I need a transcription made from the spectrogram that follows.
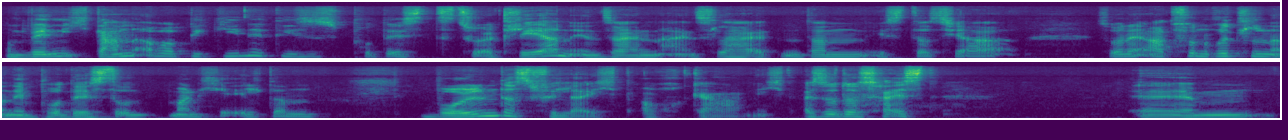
Und wenn ich dann aber beginne, dieses Podest zu erklären in seinen Einzelheiten, dann ist das ja so eine Art von Rütteln an dem Podest. Und manche Eltern wollen das vielleicht auch gar nicht. Also das heißt, ähm,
